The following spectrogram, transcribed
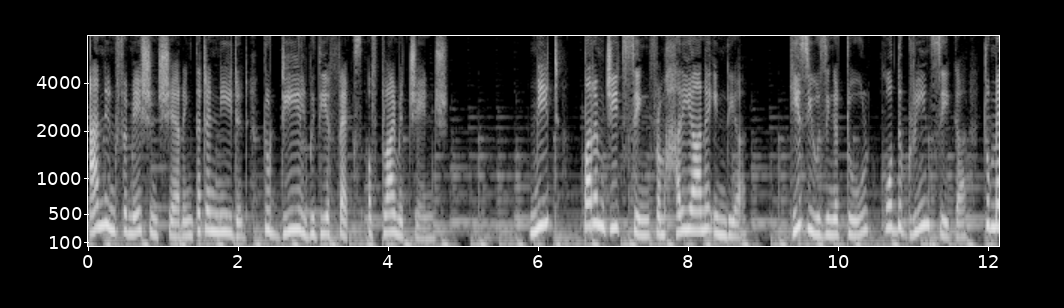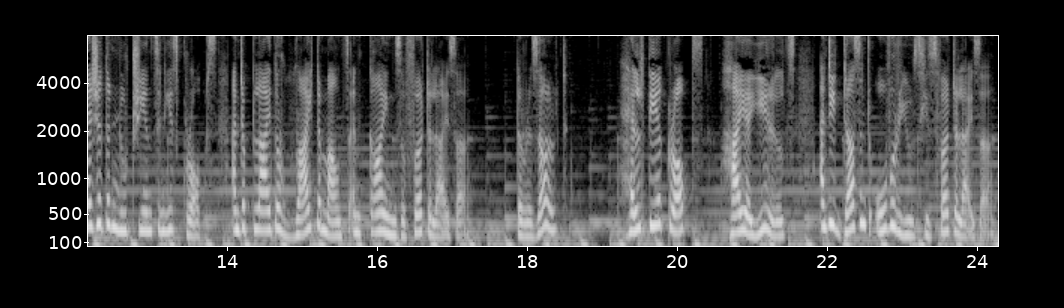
and information sharing that are needed to deal with the effects of climate change. Meet Paramjeet Singh from Haryana, India. He's using a tool called the GreenSeeker to measure the nutrients in his crops and apply the right amounts and kinds of fertilizer. The result? Healthier crops, higher yields, and he doesn't overuse his fertilizer,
